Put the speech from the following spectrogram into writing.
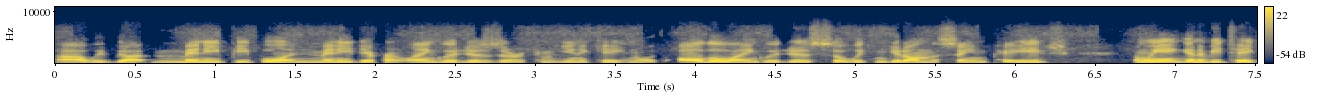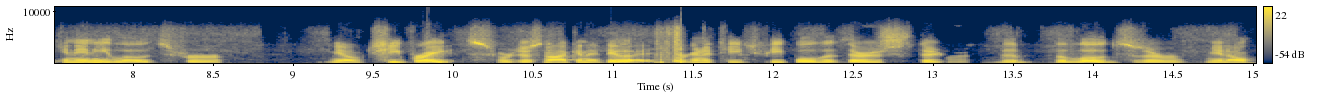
Uh, we've got many people in many different languages that are communicating with all the languages, so we can get on the same page. And we ain't going to be taking any loads for you know cheap rates we're just not going to do it we're going to teach people that there's there, the the loads are you know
